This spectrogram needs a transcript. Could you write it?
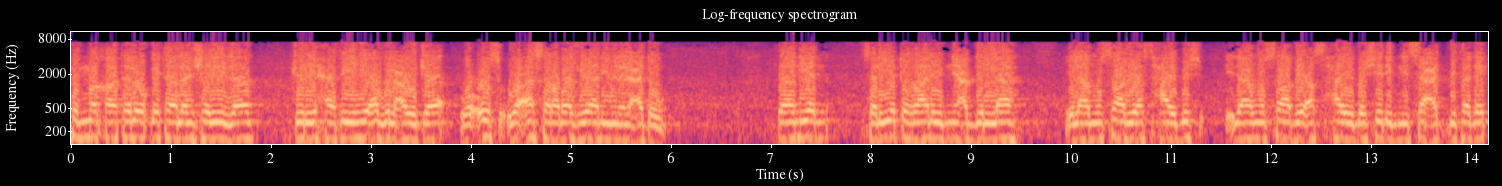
ثم قاتلوا قتالا شديدا جرح فيه أبو العوجاء وأسر رجلان من العدو. ثانيا سرية غالب بن عبد الله إلى مصاب أصحاب بش إلى مصاب أصحاب بشير بن سعد بفدك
